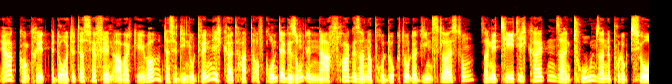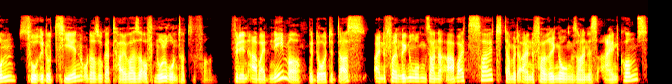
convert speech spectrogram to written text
Ja, konkret bedeutet das ja für den Arbeitgeber, dass er die Notwendigkeit hat, aufgrund der gesunkenen Nachfrage seiner Produkte oder Dienstleistungen, seine Tätigkeiten, sein Tun, seine Produktion zu reduzieren oder sogar teilweise auf Null runterzufahren. Für den Arbeitnehmer bedeutet das eine Verringerung seiner Arbeitszeit, damit eine Verringerung seines Einkommens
